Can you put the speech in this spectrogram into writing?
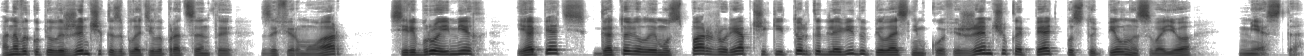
Она выкупила жемчуг и заплатила проценты за фермуар, серебро и мех и опять готовила ему спаржу, рябчики и только для виду пила с ним кофе. Жемчуг опять поступил на свое место.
